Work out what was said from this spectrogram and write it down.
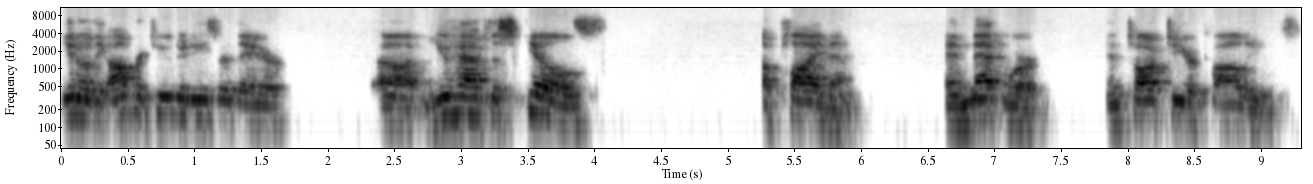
you know, the opportunities are there. Uh, you have the skills apply them and network and talk to your colleagues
